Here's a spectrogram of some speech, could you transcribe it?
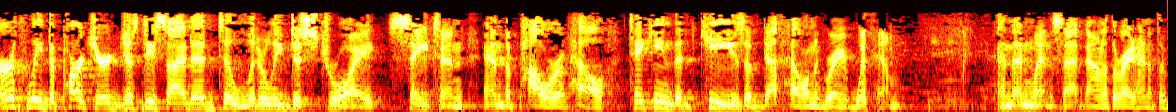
earthly departure just decided to literally destroy Satan and the power of hell, taking the keys of death, hell, and the grave with him and then went and sat down at the right hand of the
